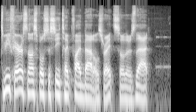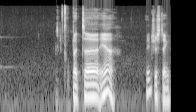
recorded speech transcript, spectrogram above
To be fair, it's not supposed to see Type 5 battles, right? So there's that. But, uh, yeah. Interesting.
